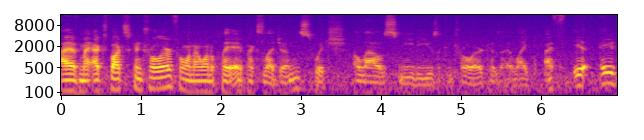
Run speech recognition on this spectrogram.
I have my Xbox controller for when I want to play Apex Legends, which allows me to use a controller because I like I, it. It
